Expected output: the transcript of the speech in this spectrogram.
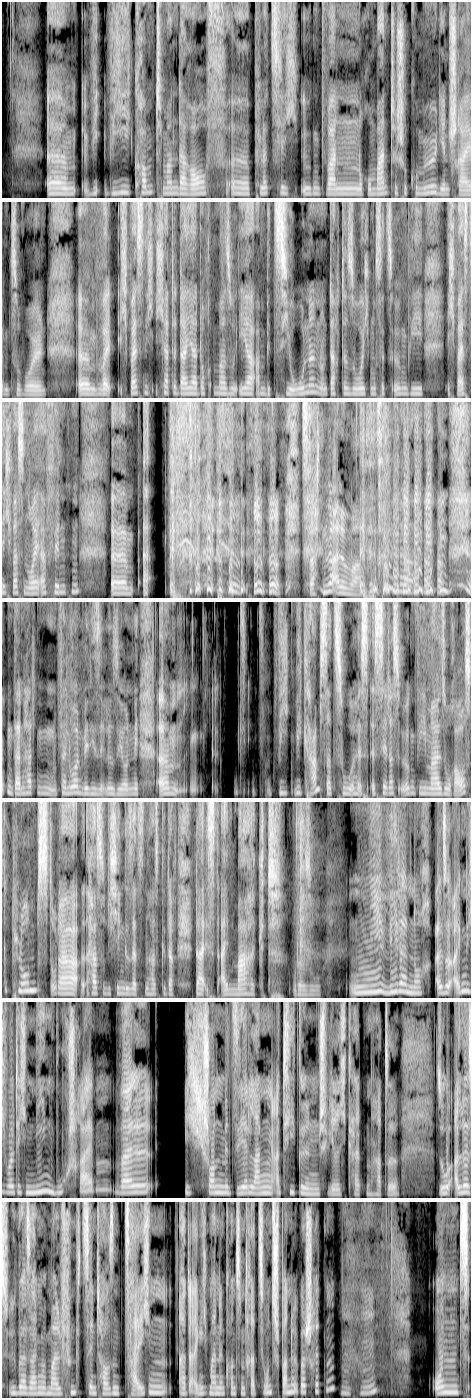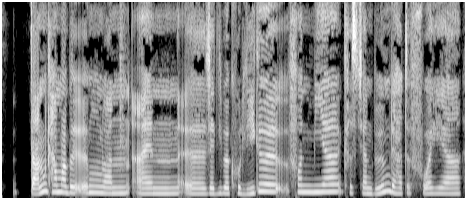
Ähm, wie, wie kommt man darauf, äh, plötzlich irgendwann romantische Komödien schreiben zu wollen? Ähm, weil ich weiß nicht, ich hatte da ja doch immer so eher Ambitionen und dachte so, ich muss jetzt irgendwie, ich weiß nicht, was neu erfinden. Ähm, äh, das dachten wir alle mal. ja. Und dann hatten, verloren wir diese Illusion. Nee, ähm, wie, wie kam es dazu? Ist, ist dir das irgendwie mal so rausgeplumpst oder hast du dich hingesetzt und hast gedacht, da ist ein Markt oder so? Nie wieder noch. Also eigentlich wollte ich nie ein Buch schreiben, weil ich schon mit sehr langen Artikeln Schwierigkeiten hatte. So alles über, sagen wir mal, 15.000 Zeichen hat eigentlich meine Konzentrationsspanne überschritten. Mhm. Und dann kam aber irgendwann ein äh, sehr lieber Kollege von mir, Christian Böhm, der hatte vorher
